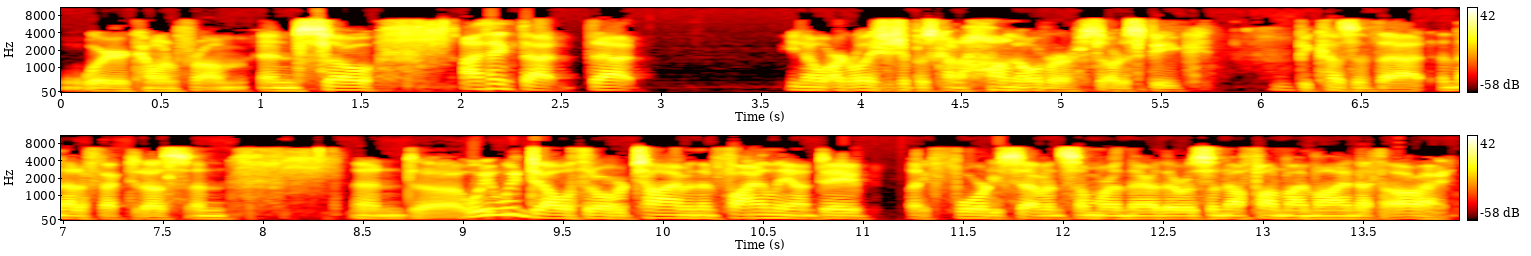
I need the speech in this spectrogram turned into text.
where you're coming from. And so, I think that that, you know, our relationship was kind of hung over, so to speak, because of that, and that affected us. And and uh, we we dealt with it over time. And then finally, on day like 47, somewhere in there, there was enough on my mind. I thought, all right,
